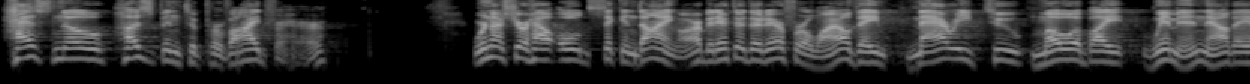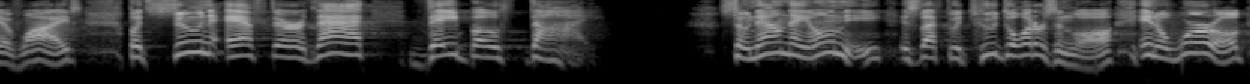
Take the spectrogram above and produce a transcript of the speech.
has no husband to provide for her. We're not sure how old, sick, and dying are, but after they're there for a while, they marry two Moabite women. Now they have wives. But soon after that, they both die. So now Naomi is left with two daughters in law in a world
